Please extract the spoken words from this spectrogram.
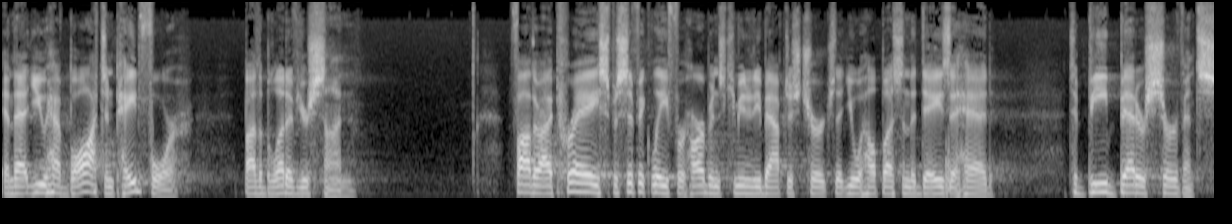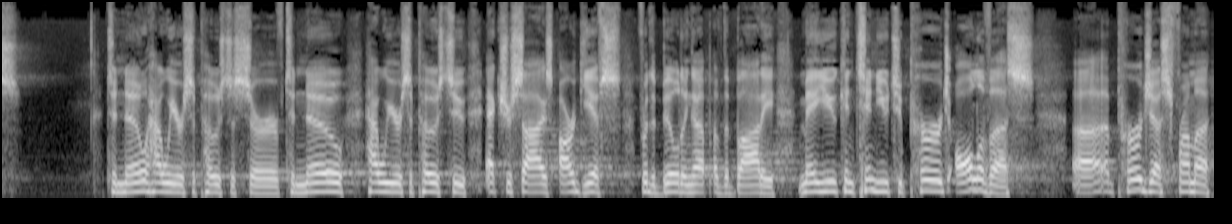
and that you have bought and paid for by the blood of your Son. Father, I pray specifically for Harbin's Community Baptist Church that you will help us in the days ahead to be better servants, to know how we are supposed to serve, to know how we are supposed to exercise our gifts for the building up of the body. May you continue to purge all of us. Uh, purge us from, a,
